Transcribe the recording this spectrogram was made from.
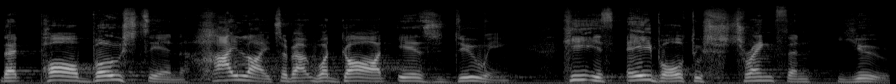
that Paul boasts in, highlights about what God is doing. He is able to strengthen you.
